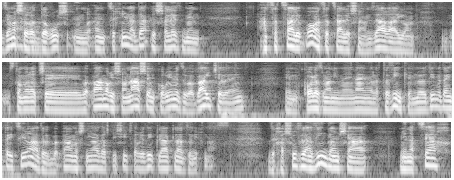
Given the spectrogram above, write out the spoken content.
זה מה שדרוש, הם, הם צריכים לדעת לשלב בין הצצה לפה, הצצה לשם, זה הרעיון. זאת אומרת שבפעם הראשונה שהם קוראים את זה בבית שלהם, הם כל הזמן עם העיניים על התווים, כי הם לא יודעים עדיין את היצירה, אבל בפעם השנייה והשלישית והרביעית לאט לאט זה נכנס. וחשוב להבין גם שהמנצח,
